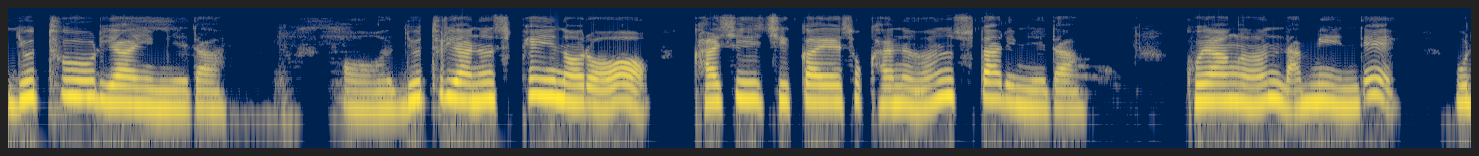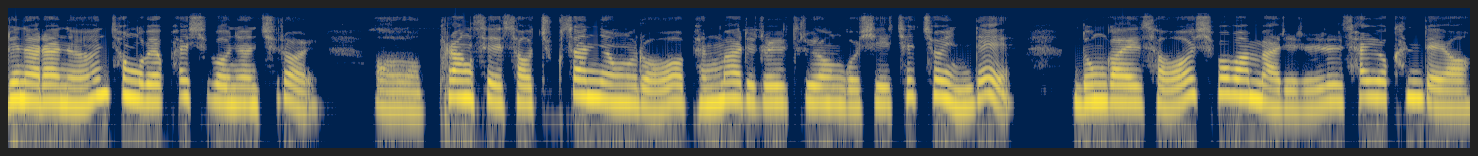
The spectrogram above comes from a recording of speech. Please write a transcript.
뉴트리아입니다. 어, 뉴트리아는 스페인어로 가시지가에 속하는 수달입니다. 고향은 남미인데 우리나라는 1985년 7월 어, 프랑스에서 축산용으로 100마리를 들여온 것이 최초인데 농가에서 15만 마리를 사육한대요.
